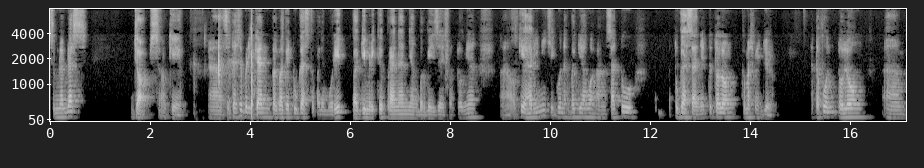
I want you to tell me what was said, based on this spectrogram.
19 jobs. Okay. Uh, sentiasa berikan pelbagai tugas kepada murid bagi mereka peranan yang berbeza. Contohnya, uh, okay hari ini cikgu nak bagi awak uh, satu tugasan iaitu tolong kemas meja ataupun tolong um,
